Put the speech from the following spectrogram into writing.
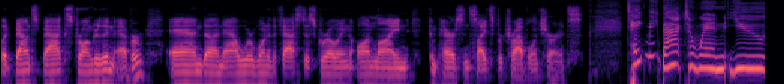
but bounced back stronger than ever. And uh, now we're one of the fastest growing online comparison sites for travel insurance. Take me back to when you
